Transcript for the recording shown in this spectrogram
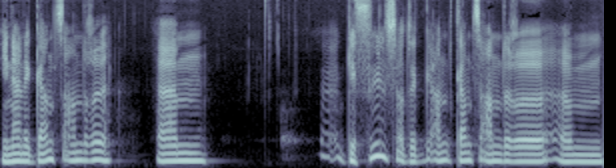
in eine ganz andere ähm, Gefühls- oder ganz andere ähm,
